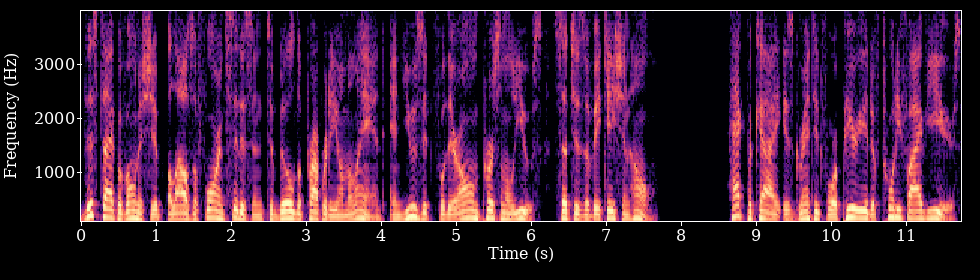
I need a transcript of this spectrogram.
This type of ownership allows a foreign citizen to build a property on the land and use it for their own personal use, such as a vacation home. Hak Pakai is granted for a period of 25 years,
